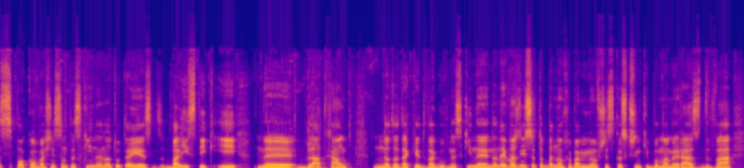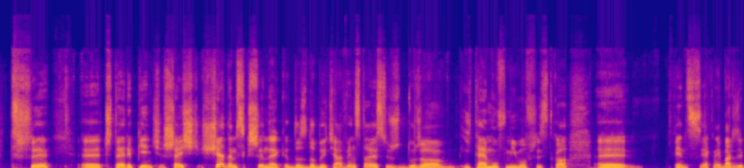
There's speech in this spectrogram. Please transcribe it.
spoko właśnie są te skiny. No tutaj jest Ballistic i yy, Bloodhound, no to takie dwa główne skiny. No najważniejsze to będą chyba mimo wszystko skrzynki, bo mamy raz, dwa, trzy, yy, cztery, pięć, sześć 6-7 skrzynek do zdobycia, więc to jest już dużo itemów mimo wszystko. Więc jak najbardziej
